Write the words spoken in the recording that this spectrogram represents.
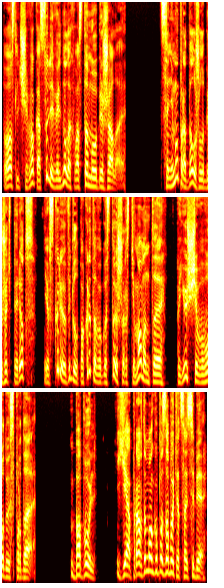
После чего косуля вильнула хвостом и убежала. Санему продолжил бежать вперед и вскоре увидел покрытого густой шерстью мамонта, пьющего воду из пруда. «Бабуль, я правда могу позаботиться о себе.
